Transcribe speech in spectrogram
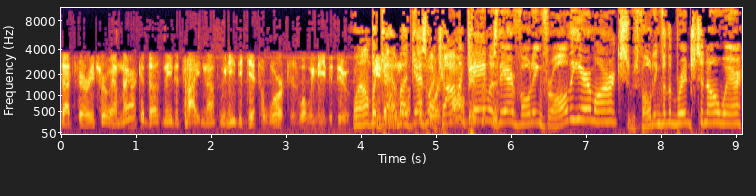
That's very true. America does need to tighten up. We need to get to work is what we need to do. Well, but, We need to gu- do but guess what? John McCain was there voting for all the earmarks. He was voting for the bridge to nowhere.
